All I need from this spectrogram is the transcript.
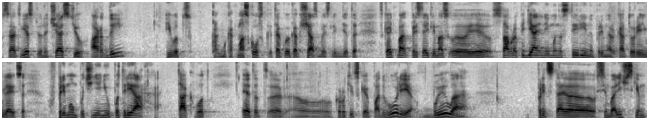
соответственно, частью Орды, и вот как бы как московское, такое, как сейчас бы, если где-то сказать, представители Мос... Э, Ставропигиальные монастыри, например, которые являются в прямом подчинении у патриарха. Так вот, этот э, э Крутицкое подворье было представ... символическим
